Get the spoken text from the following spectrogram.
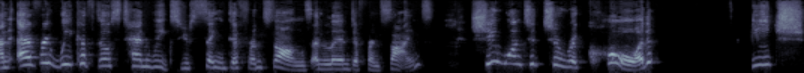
And every week of those 10 weeks, you sing different songs and learn different signs. She wanted to record each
